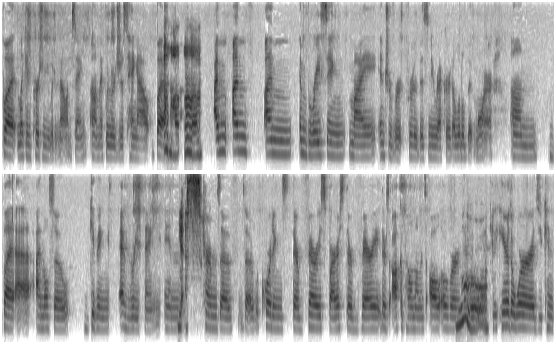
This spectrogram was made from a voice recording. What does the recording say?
but like in person, you wouldn't know. I'm saying um, if we were to just hang out, but uh-huh, uh-huh. I'm I'm I'm embracing my introvert for this new record a little bit more. Um, but uh, I'm also giving everything in yes. terms of the recordings. They're very sparse. They're very there's acapella moments all over. Ooh. You can hear the words. You can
